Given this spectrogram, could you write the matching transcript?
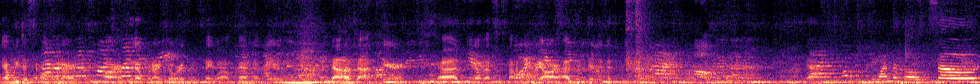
yeah, we just open our arms and open our doors and say welcome, and there's none of that here because you know that's just not who we are as Indigenous people. Yeah. Wonderful. So,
